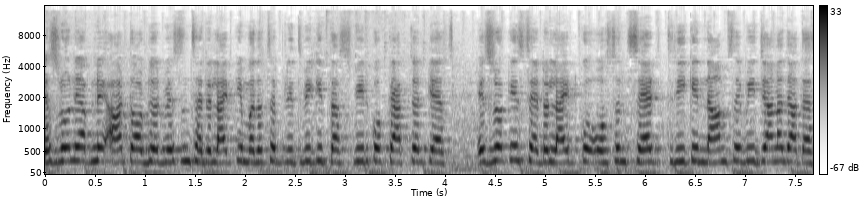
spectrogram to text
इसरो ने अपने अर्थ ऑब्जर्वेशन सैटेलाइट की मदद से पृथ्वी की तस्वीर को कैप्चर किया इसरो के सैटेलाइट को ओशन सेट थ्री के नाम से भी जाना जाता है।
